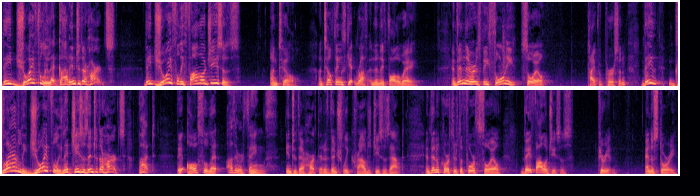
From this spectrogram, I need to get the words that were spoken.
They joyfully let God into their hearts. They joyfully follow Jesus until until things get rough and then they fall away. And then there is the thorny soil type of person. They gladly, joyfully let Jesus into their hearts, but they also let other things into their heart that eventually crowds Jesus out. And then, of course, there's the fourth soil. They follow Jesus, period. End of story.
